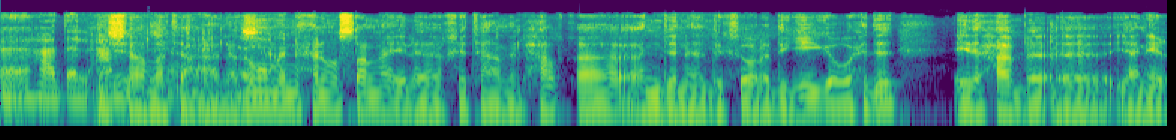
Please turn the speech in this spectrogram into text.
آه هذا العام. إن شاء الله تعالى. إن عموما نحن وصلنا إلى ختام الحلقة. عندنا دكتورة دقيقة واحدة إذا حابه آه، يعني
